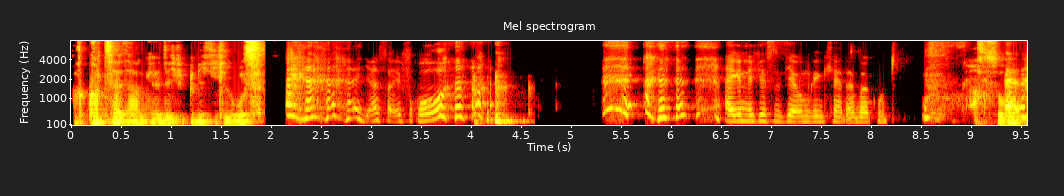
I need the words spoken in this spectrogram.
Ach Gott sei Dank, endlich bin ich dich los. ja, sei froh. Eigentlich ist es ja umgekehrt, aber gut. Ach so. Äh,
